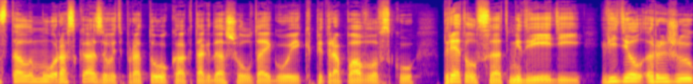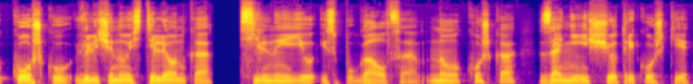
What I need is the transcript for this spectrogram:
стал ему рассказывать про то, как тогда шел тайгой к Петропавловску, прятался от медведей, видел рыжую кошку величиной стеленка, сильно ее испугался, но кошка, за ней еще три кошки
